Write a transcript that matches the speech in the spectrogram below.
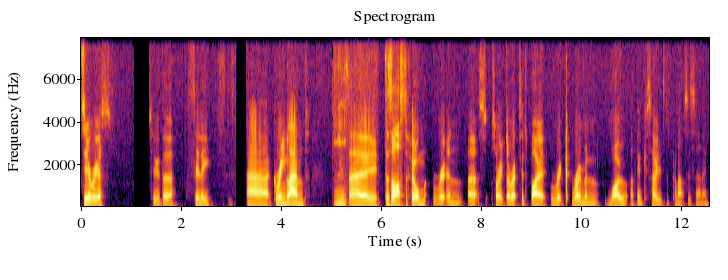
serious to the silly, uh, Greenland Mm. is a disaster film written, uh, sorry, directed by Ric Roman Waugh, I think is how you pronounce his surname,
